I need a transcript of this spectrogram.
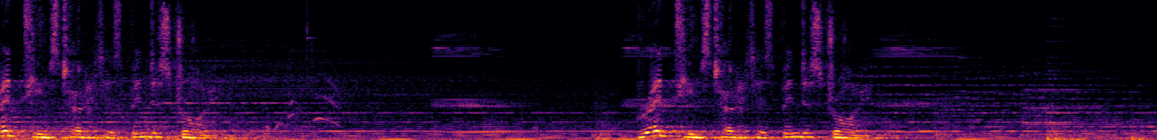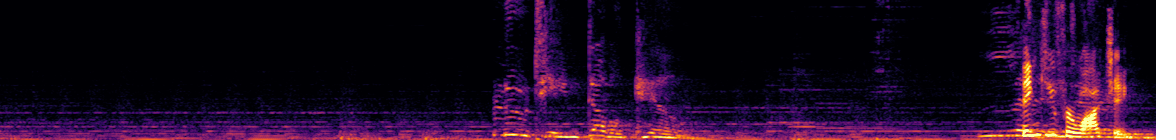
Red Team's turret has been destroyed. Red Team's turret has been destroyed. Blue Team double kill. Thank you for watching.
